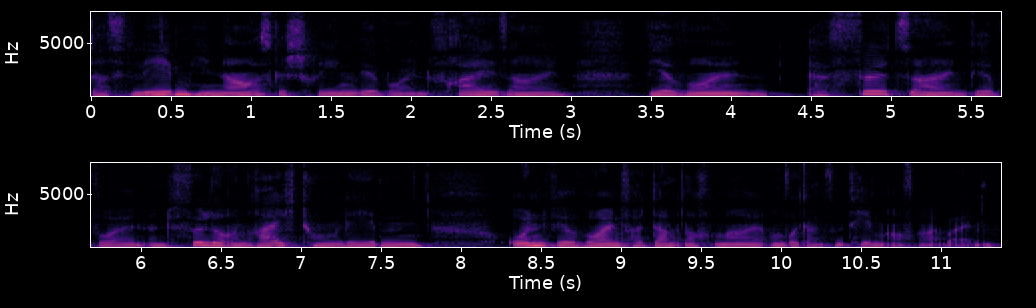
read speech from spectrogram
das Leben hinausgeschrien, wir wollen frei sein, wir wollen erfüllt sein, wir wollen in Fülle und Reichtum leben und wir wollen verdammt nochmal unsere ganzen Themen aufarbeiten.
